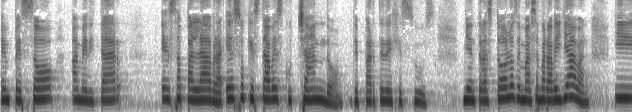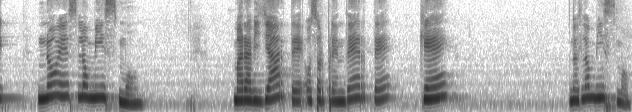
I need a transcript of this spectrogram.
empezó a meditar esa palabra, eso que estaba escuchando de parte de Jesús, mientras todos los demás se maravillaban. Y no es lo mismo maravillarte o sorprenderte que no es lo mismo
